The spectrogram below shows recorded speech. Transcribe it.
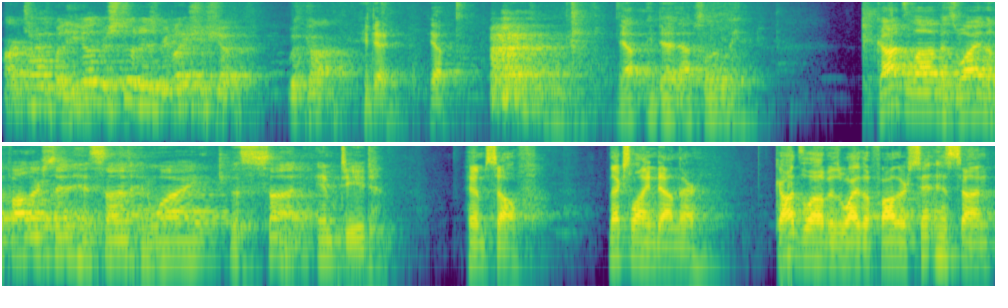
hard times, but he understood his relationship with God. He did. Yep. yep, he did, absolutely. God's love is why the Father sent his Son and why the Son emptied himself. Next line down there. God's love is why the Father sent his Son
